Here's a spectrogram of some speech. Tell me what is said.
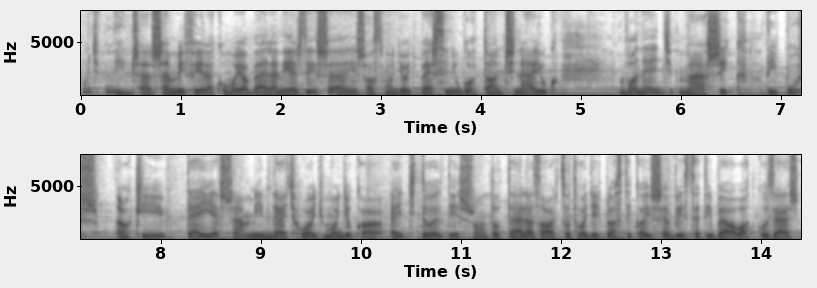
úgy nincsen semmiféle komolyabb ellenérzése, és azt mondja, hogy persze nyugodtan csináljuk. Van egy másik típus, aki teljesen mindegy, hogy mondjuk a, egy töltés rontott el az arcot, vagy egy plastikai sebészeti beavatkozás,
